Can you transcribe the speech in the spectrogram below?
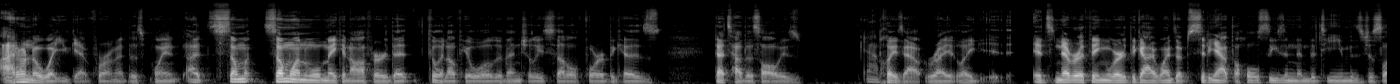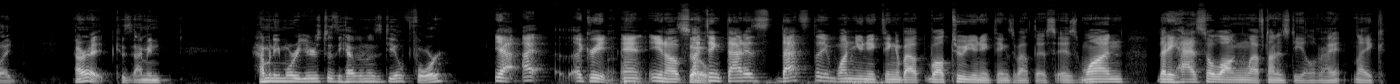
I don't know what you get for him at this point. I, some someone will make an offer that Philadelphia will eventually settle for because that's how this always Yeah. plays out, right? Like it, it's never a thing where the guy winds up sitting out the whole season and the team is just like, all right, because I mean, how many more years does he have on his deal? Four. Yeah, I agreed. Uh, and you know, I think that is that's the one unique thing about well, two unique things about this is one that he has so long left on his deal, right? Like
